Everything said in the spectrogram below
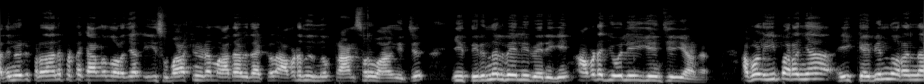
അതിനൊരു പ്രധാനപ്പെട്ട കാരണം എന്ന് പറഞ്ഞാൽ ഈ സുഭാഷിണിയുടെ മാതാപിതാക്കൾ അവിടെ നിന്നും ട്രാൻസ്ഫർ വാങ്ങിച്ച് ഈ തിരുനെൽവേലിയിൽ വരികയും അവിടെ ജോലി ചെയ്യുകയും ചെയ്യുകയാണ്. അപ്പോൾ ഈ പറഞ്ഞ ഈ കെവിൻ എന്ന് പറയുന്ന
